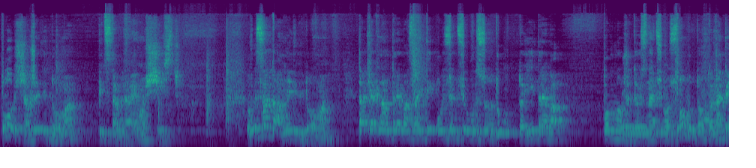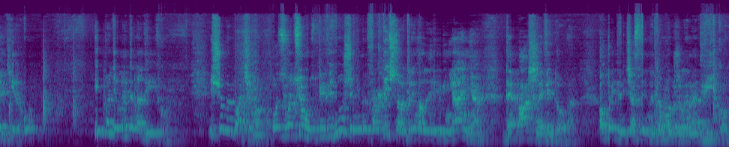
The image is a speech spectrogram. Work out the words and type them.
Площа вже відома, підставляємо 6. Висота невідома. Так як нам треба знайти ось оцю висоту, то її треба помножити ось на цю основу, тобто на п'ятірку, і поділити на двійку. І що ми бачимо? Ось в цьому співвідношенні ми фактично отримали рівняння, де h невідоме. Обидві частини домножили на двійку,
